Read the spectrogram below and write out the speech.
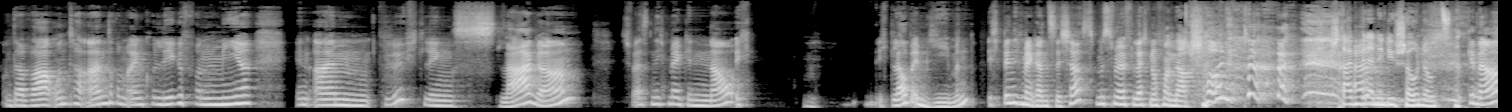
Und da war unter anderem ein Kollege von mir in einem Flüchtlingslager. Ich weiß nicht mehr genau, ich, ich glaube im Jemen. Ich bin nicht mehr ganz sicher. Das müssen wir vielleicht nochmal nachschauen. Schreiben wir dann in die Show Notes. Genau.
